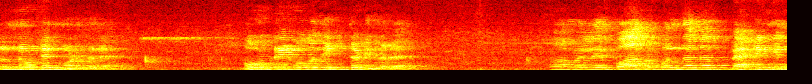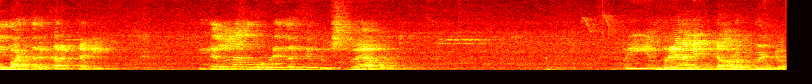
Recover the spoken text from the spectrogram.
ರನ್ಔಟ್ ಹೆಂಗೆ ಮಾಡ್ತಾರೆ. ಬೌಂಡ್ರಿಗೆ ಹೋಗೋದು ಹೆಂಗೆ ತಡೀತಾರೆ? ಆಮೇಲೆ ಬಾಲ್ ಬಂದಾಗ ಬ್ಯಾಟಿಂಗ್ ಹೆಂಗೆ ಮಾಡ್ತಾರೆ ಕರೆಕ್ಟಾಗಿ ಇದೆಲ್ಲ ನೋಡಿ ನನಗೆ ವಿಸ್ಮಯ ಆಗೋದು. ಈ embryonic development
